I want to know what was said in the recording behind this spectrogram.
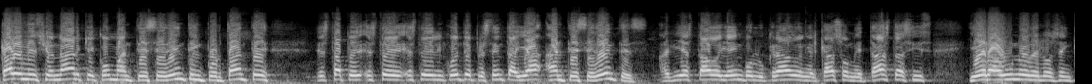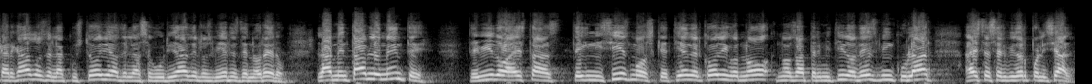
Cabe mencionar que como antecedente importante este, este delincuente presenta ya antecedentes, había estado ya involucrado en el caso Metástasis y era uno de los encargados de la custodia de la seguridad de los bienes de Norero. Lamentablemente, debido a estos tecnicismos que tiene el código, no nos ha permitido desvincular a este servidor policial.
